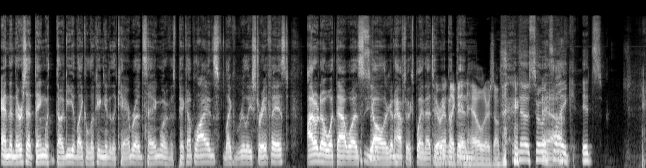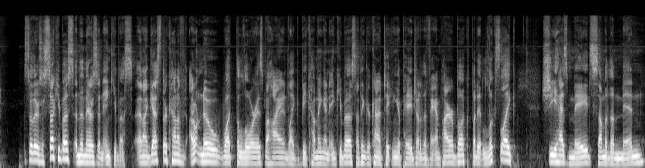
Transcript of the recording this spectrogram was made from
and then there's that thing with Dougie like looking into the camera and saying one of his pickup lines, like really straight faced. I don't know what that was. So- Y'all are gonna have to explain that to me. in but like then, in hell or something. no, so it's Yeah. like it's so there's a succubus and then there's an incubus. And I guess they're kind of I don't know what the lore is behind like becoming an incubus. I think they're kind of taking a page out of the vampire book, but it looks like she has made some of the men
